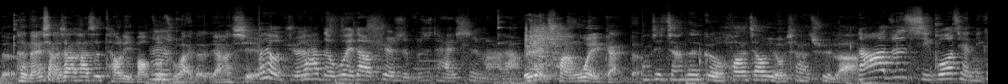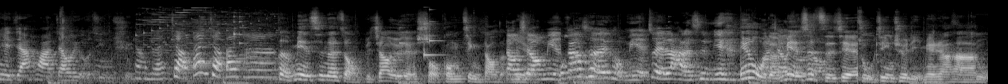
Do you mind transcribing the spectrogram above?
的，很难想象它是调理包做出来的鸭血。而且我觉得它的味道确实不是台式麻辣。有点川味感的，忘记加那个花椒油下去啦。然后它就是起锅前你可以加花椒油进去，让我们来搅拌搅拌它。它的面是那种比较有点手工劲道的，刀削面。我刚刚吃了一口面，最辣的是面，因为我的面是直接煮进去里面让它入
